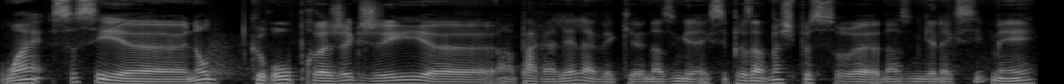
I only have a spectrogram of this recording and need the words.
Ouais, ça c'est euh, un autre gros projet que j'ai euh, en parallèle avec Dans une galaxie. Présentement, je suis plus sur Dans une galaxie, mais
